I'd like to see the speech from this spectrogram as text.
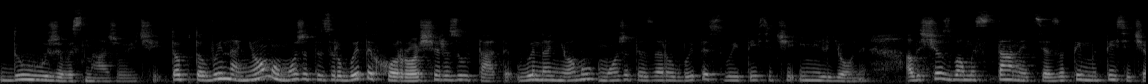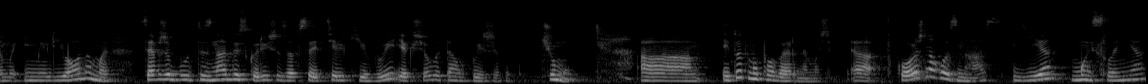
дуже виснажуючий. Тобто ви на ньому можете зробити хороші результати. Ви на ньому можете заробити свої тисячі і мільйони. Але що з вами станеться за тими тисячами і мільйонами, це вже будете знати, скоріше за все, тільки ви, якщо ви там виживете. Чому? А, і тут ми повернемось. А, в кожного з нас є мислення.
